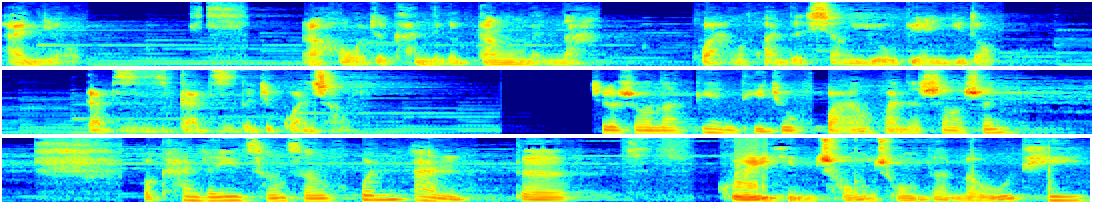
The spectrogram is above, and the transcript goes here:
按钮，然后我就看那个钢门呐，缓缓的向右边移动，嘎吱嘎吱的就关上了，这时候呢，电梯就缓缓的上升。我看着一层层昏暗的、鬼影重重的楼梯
